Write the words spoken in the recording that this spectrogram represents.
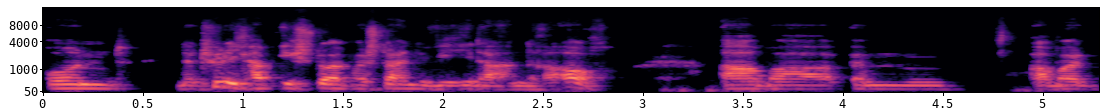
Und natürlich habe ich Stolpersteine wie jeder andere auch. Aber, ähm, aber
